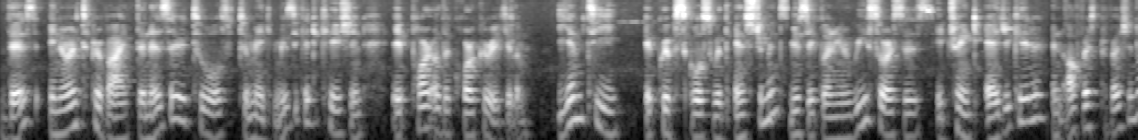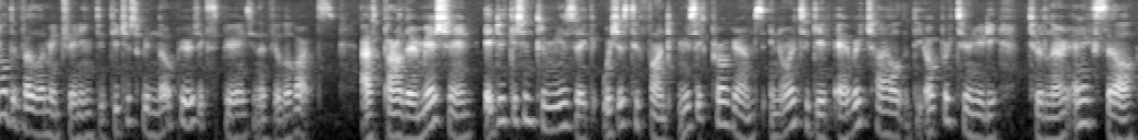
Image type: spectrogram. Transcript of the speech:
This in order to provide the necessary tools to make music education a part of the core curriculum. EMT equips schools with instruments, music learning resources, a trained educator, and offers professional development training to teachers with no previous experience in the field of arts. As part of their mission, Education Through Music wishes to fund music programs in order to give every child the opportunity to learn and excel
